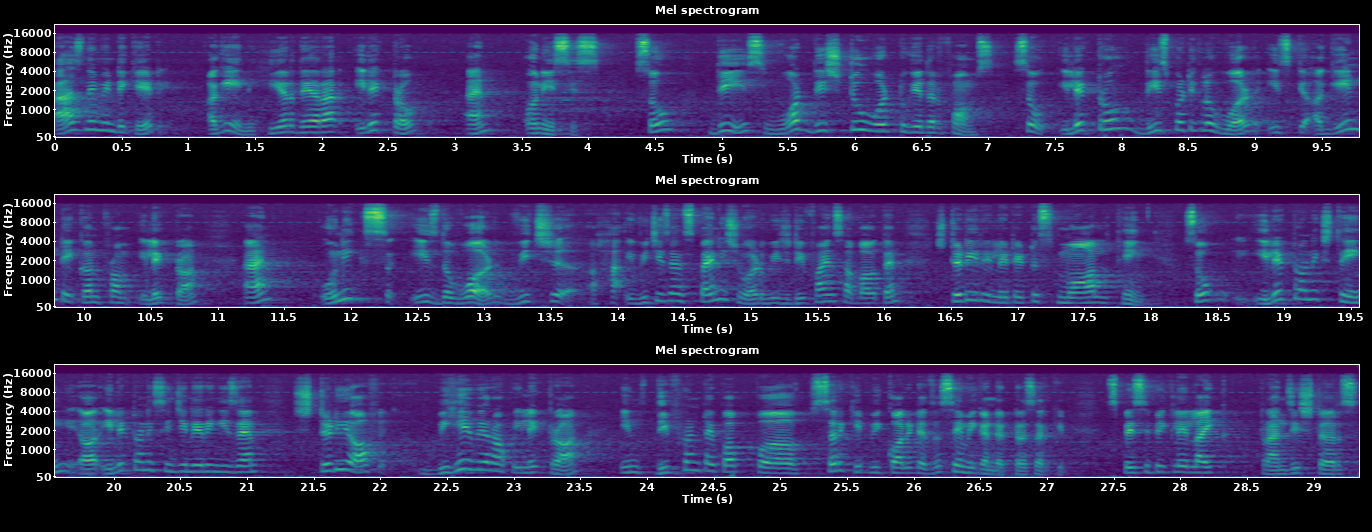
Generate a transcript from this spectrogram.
As name indicate, again here there are electro and onesis. So these what these two word together forms. So electro, this particular word is again taken from electron and Onyx is the word which uh, which is a Spanish word which defines about an study related to small thing. So electronics thing or uh, electronics engineering is an study of behavior of electron in different type of uh, circuit. We call it as a semiconductor circuit, specifically like transistors,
